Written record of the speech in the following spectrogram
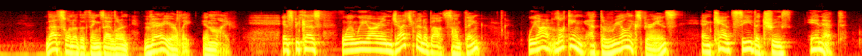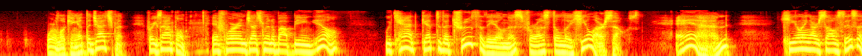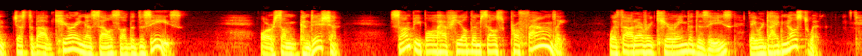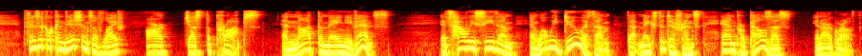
That's one of the things I learned very early in life. It's because when we are in judgment about something, we aren't looking at the real experience and can't see the truth in it. We're looking at the judgment. For example, if we're in judgment about being ill, we can't get to the truth of the illness for us to heal ourselves. And healing ourselves isn't just about curing ourselves of the disease or some condition. Some people have healed themselves profoundly without ever curing the disease they were diagnosed with. Physical conditions of life are just the props and not the main events. It's how we see them and what we do with them that makes the difference and propels us in our growth.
